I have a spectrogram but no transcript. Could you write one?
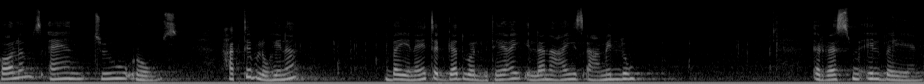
columns and 2 rows. هكتب له هنا بيانات الجدول بتاعي اللي أنا عايز اعمل له الرسم البياني.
